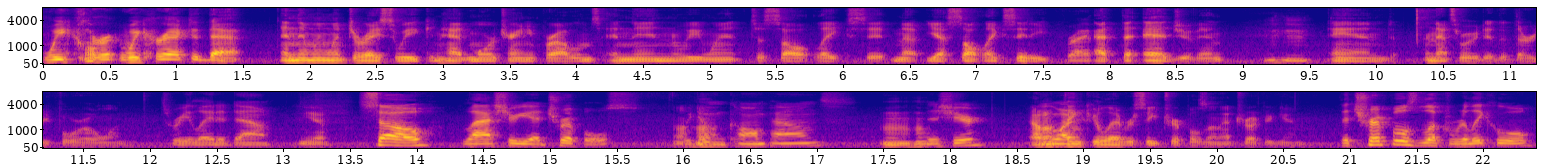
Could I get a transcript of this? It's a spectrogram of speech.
we cor- we corrected that, and then we went to race week and had more training problems, and then we went to Salt Lake City. No, yes, Salt Lake City Right. at the Edge event, Mm-hmm. and and that's where we did the 3401. That's where you laid it down. Yep. So last year you had triples. Uh-huh. We're doing compounds hmm this year. I don't You think you'll ever see triples on that truck again. The triples look really cool,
